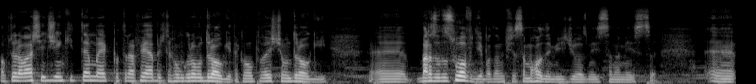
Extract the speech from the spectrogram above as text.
a która właśnie dzięki temu, jak potrafiła być taką grą drogi, taką opowieścią drogi, e, bardzo dosłownie, bo tam się samochodem jeździło z miejsca na miejsce. E,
